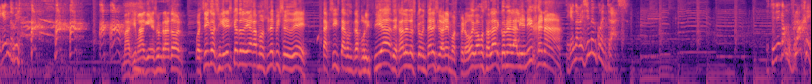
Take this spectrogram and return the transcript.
Tequendo, mira. Maki Maki es un ratón. Pues chicos, si queréis que otro día hagamos un episodio de taxista contra policía, dejadlo en los comentarios y lo haremos. Pero hoy vamos a hablar con el alienígena. Tequendo, a ver si me encuentras. De camuflaje.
